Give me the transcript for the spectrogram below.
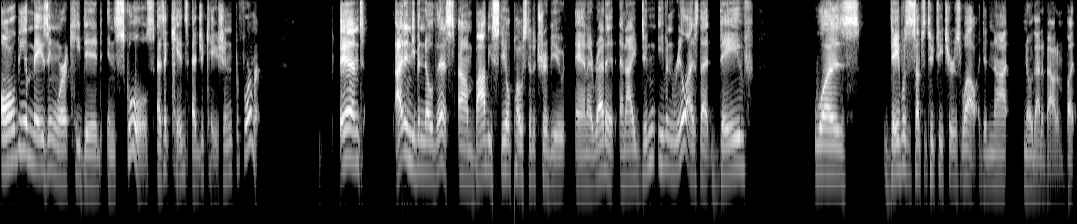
all the amazing work he did in schools as a kid's education performer. And I didn't even know this. Um, Bobby Steele posted a tribute, and I read it, and I didn't even realize that Dave was Dave was a substitute teacher as well. I did not know that about him, but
